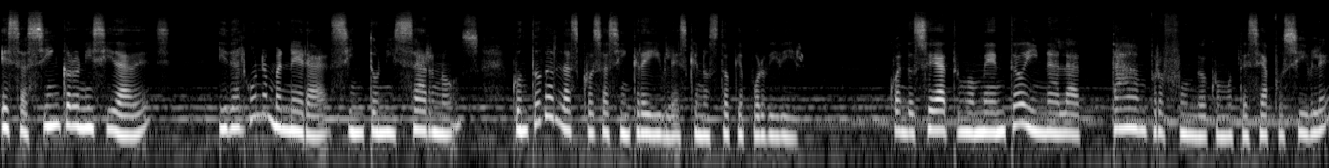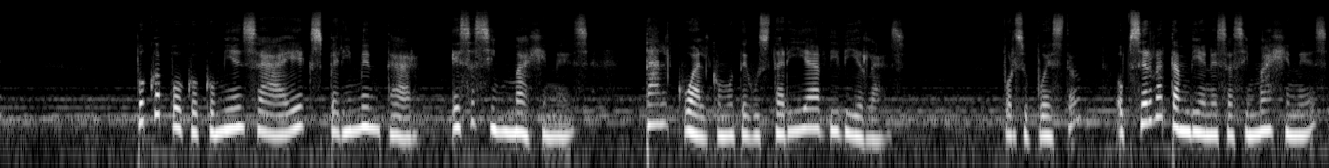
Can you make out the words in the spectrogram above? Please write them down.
esas sincronicidades y de alguna manera sintonizarnos con todas las cosas increíbles que nos toque por vivir. Cuando sea tu momento, inhala tan profundo como te sea posible, poco a poco comienza a experimentar esas imágenes tal cual como te gustaría vivirlas. Por supuesto, observa también esas imágenes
